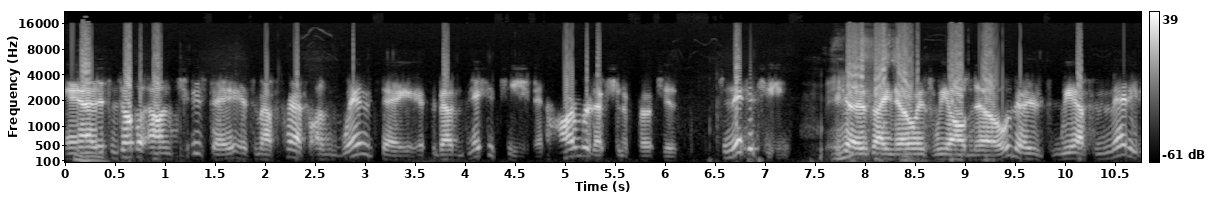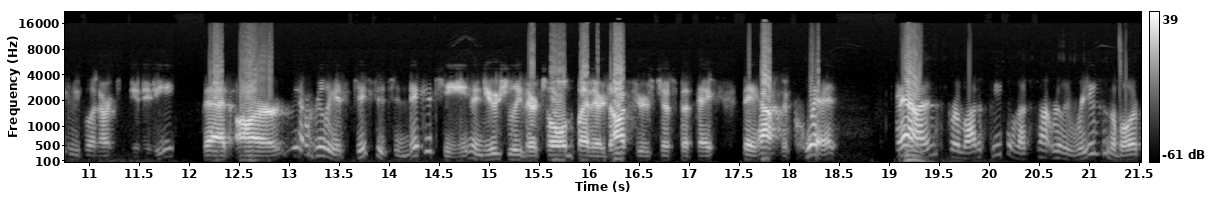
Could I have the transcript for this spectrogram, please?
And it's double on Tuesday, it's about PrEP. On Wednesday, it's about nicotine and harm reduction approaches to nicotine. Because I know, as we all know, there's we have many people in our community that are you know really addicted to nicotine, and usually they're told by their doctors just that they they have to quit. And for a lot of people, that's not really reasonable or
